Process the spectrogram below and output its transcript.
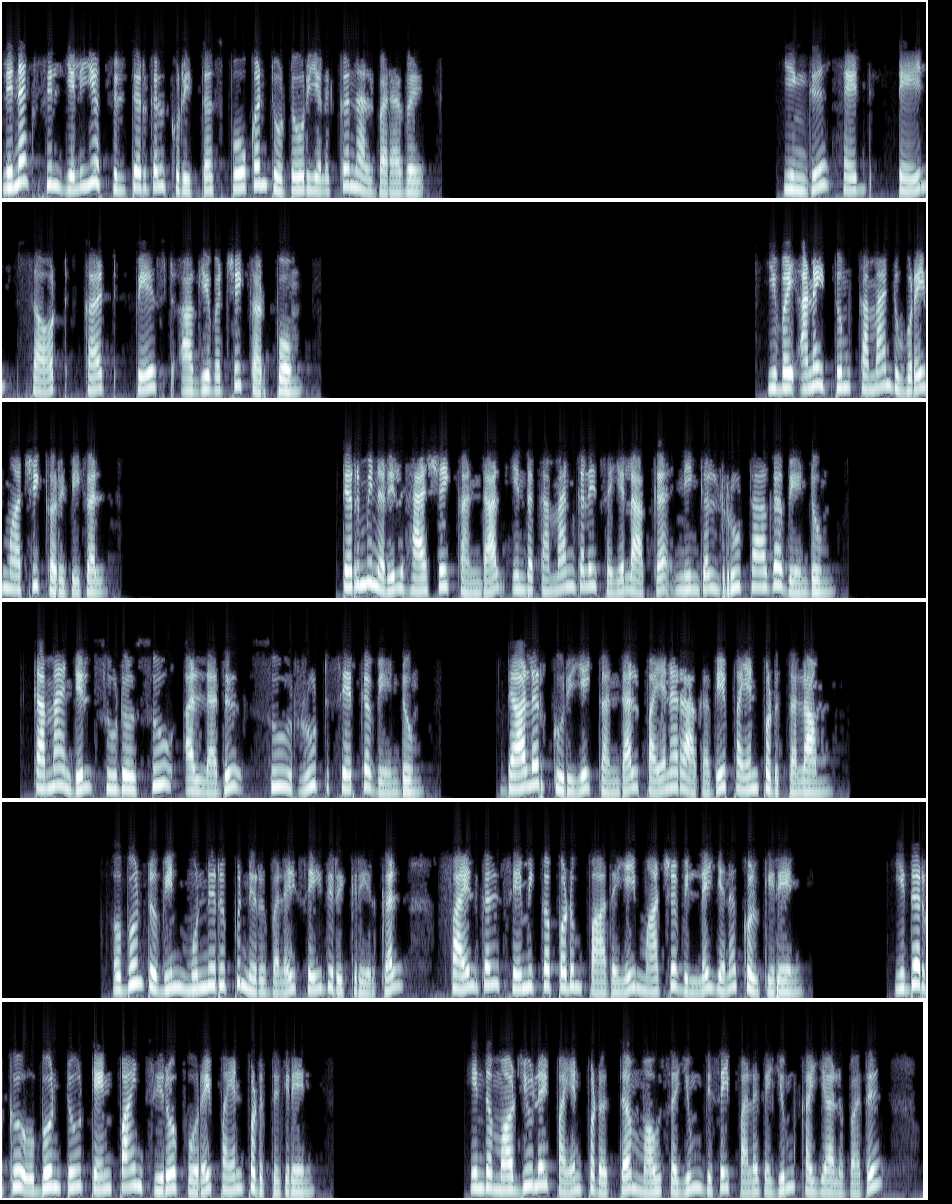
லினக்ஸில் எளிய ஃபில்டர்கள் குறித்த ஸ்போக்கன் டியூட்டோரியலுக்கு நல்வரவு. இங்கு head tail sort cut paste ஆகியவற்றை கற்போம். இவை அனைத்தும் கமாண்ட் உரைமாற்றி கருவிகள். டெர்மினலில் ஹாஷ் ஐ கண்டால் இந்த கமாண்ட்களை செயலாக்க நீங்கள் ரூட் ஆக வேண்டும். கமாண்டில் இல் சுடோ அல்லது su ரூட் சேர்க்க வேண்டும். டாலர் குறியை கண்டால் பயனராகவே பயன்படுத்தலாம். உபுண்டுவின் முன்னிருப்பு நிறுவலை செய்திருக்கிறீர்கள். ஃபைல்கள் சேமிக்கப்படும் பாதையை மாற்றவில்லை என கொள்கிறேன். இதற்கு உபுண்டு 1004 ஐ பயன்படுத்துகிறேன். இந்த மாடியூல் ஐ பயன்படுத்த மவுஸையும் ஐயும் விசைப்பலகையும் கையாளுவது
